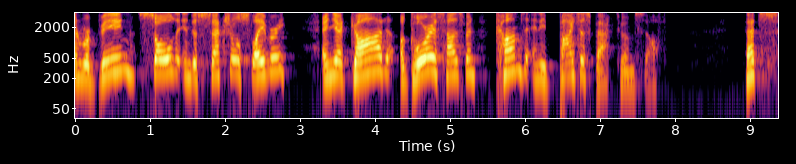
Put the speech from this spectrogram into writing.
and we're being sold into sexual slavery. And yet, God, a glorious husband, comes and he buys us back to himself. That's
